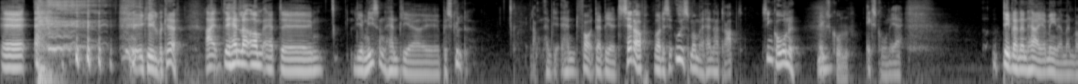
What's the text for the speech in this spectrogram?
Øh, Det er ikke helt forkert. Nej, det handler om, at øh, Liam Neeson, han bliver øh, beskyldt. Eller han bliver, han får, der bliver et setup, hvor det ser ud som om, at han har dræbt sin kone. Ekskone. Ekskone, ja. Det er blandt andet her, jeg mener, at man var,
